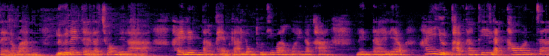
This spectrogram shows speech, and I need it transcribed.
แต่ละวัน หรือในแต่ละช่วงเวลา ให้เล่นตามแผนการลงทุนที่วางไว้นะคะ เล่นได้แล้วให้หยุดพักทันทีและถอนจ้า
